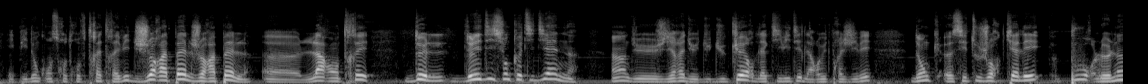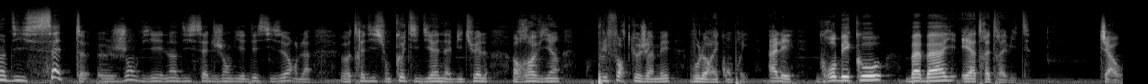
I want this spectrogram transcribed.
Et puis donc on se retrouve très très vite. Je rappelle, je rappelle euh, la rentrée de, de l'édition quotidienne Hein, du, je dirais du, du, cœur de l'activité de la revue de presse JV. Donc euh, c'est toujours calé pour le lundi 7 janvier, lundi 7 janvier dès 6h, votre édition quotidienne habituelle revient plus forte que jamais, vous l'aurez compris. Allez, gros béco, bye bye et à très très vite. Ciao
